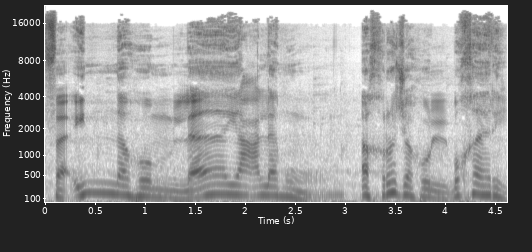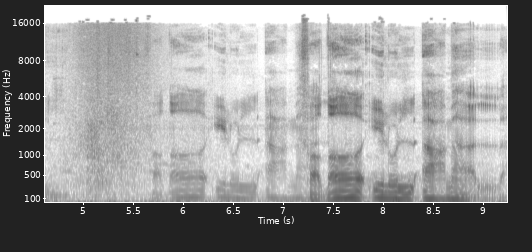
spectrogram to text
فإنهم لا يعلمون. أخرجه البخاري. فضائل الأعمال. فضائل الأعمال.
